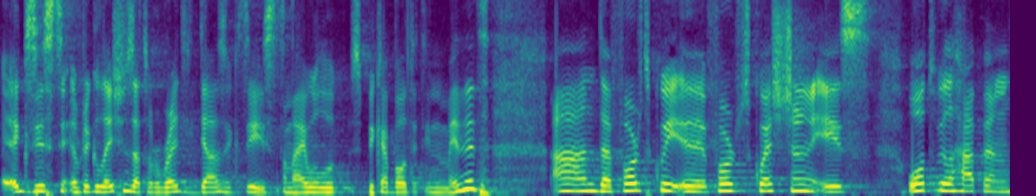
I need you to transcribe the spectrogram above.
existing regulations that already does exist? And I will speak about it in a minute. And the fourth, uh, fourth question is what will happen?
